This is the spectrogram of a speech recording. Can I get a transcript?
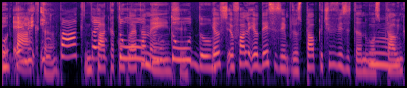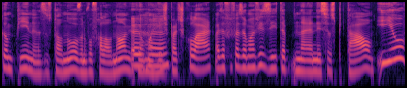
impacta. ele impacta, impacta completamente. Tudo, em tudo. Eu, eu falei, eu dei esse exemplo de hospital porque eu estive visitando um hum. hospital em Campinas, hospital novo, não vou falar o nome, porque uhum. é uma rede particular, mas eu fui fazer uma visita né, nesse hospital e eu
